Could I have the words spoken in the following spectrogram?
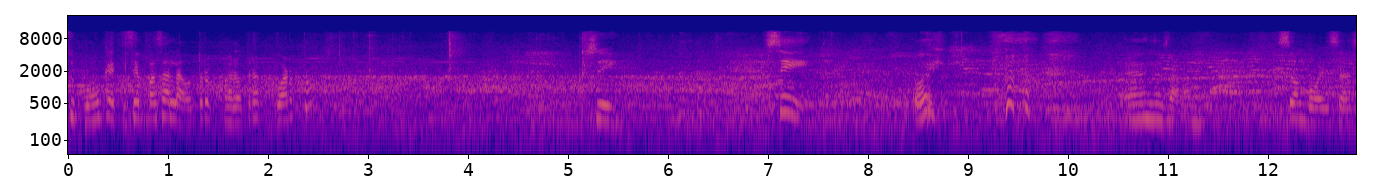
Supongo que aquí se pasa a la otro, al otro cuarto. Sí. Sí. Uy. No saben. Son bolsas.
